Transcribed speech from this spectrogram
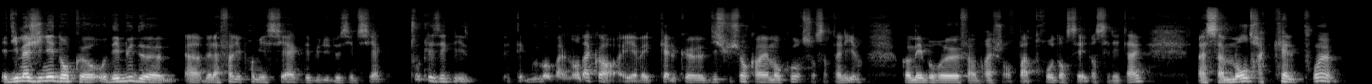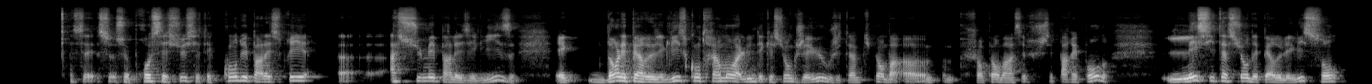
Et d'imaginer donc euh, au début de, euh, de la fin du premier siècle, début du deuxième siècle, toutes les églises étaient globalement d'accord. Il y avait quelques discussions quand même en cours sur certains livres, comme Hébreu, enfin bref, je ne rentre pas trop dans ces, dans ces détails. Ben, ça montre à quel point ce, ce, processus était conduit par l'Esprit euh, assumé par les églises. Et dans les pères de l'Église, contrairement à l'une des questions que j'ai eues, où j'étais un euh, je suis un peu embarrassé parce que je ne sais pas répondre, les citations des pères de l'Église sont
